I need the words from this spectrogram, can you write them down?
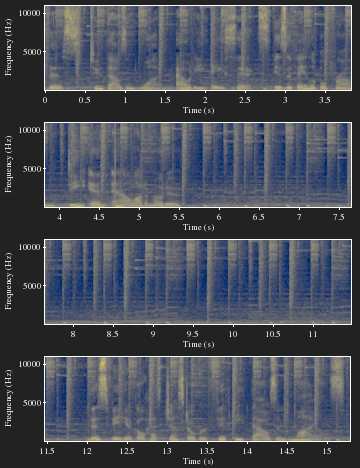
This 2001 Audi A6 is available from DNL Automotive. This vehicle has just over 50,000 miles.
